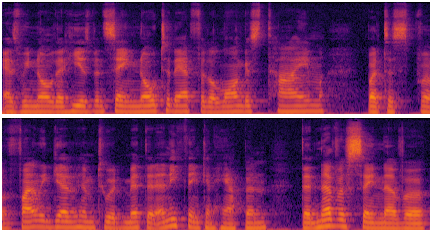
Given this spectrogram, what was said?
as we know that he has been saying no to that for the longest time. But to finally get him to admit that anything can happen, that never say never,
